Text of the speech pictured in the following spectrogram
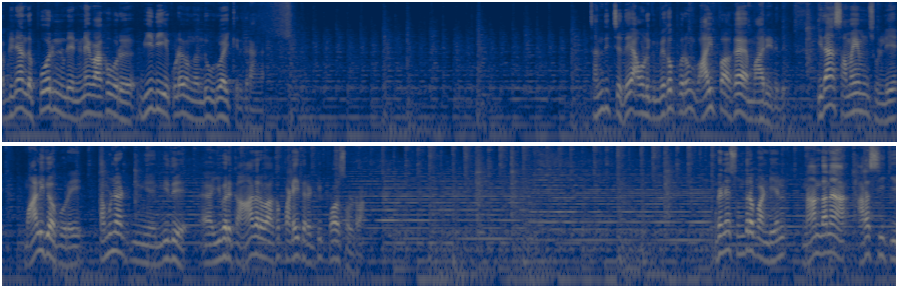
அப்படின்னு அந்த போரினுடைய நினைவாக ஒரு வீதியை கூட இவங்க வந்து உருவாக்கியிருக்கிறாங்க. சந்தித்தது அவனுக்கு மிகப்பெரும் வாய்ப்பாக மாறிடுது. இதான் சமயம்னு சொல்லி மாளிகாபூரை தமிழ்நாட்டின் மீது இவருக்கு ஆதரவாக படை திரட்டி போக சொல்கிறான் உடனே சுந்தரபாண்டியன் நான் தானே அரசிக்கு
